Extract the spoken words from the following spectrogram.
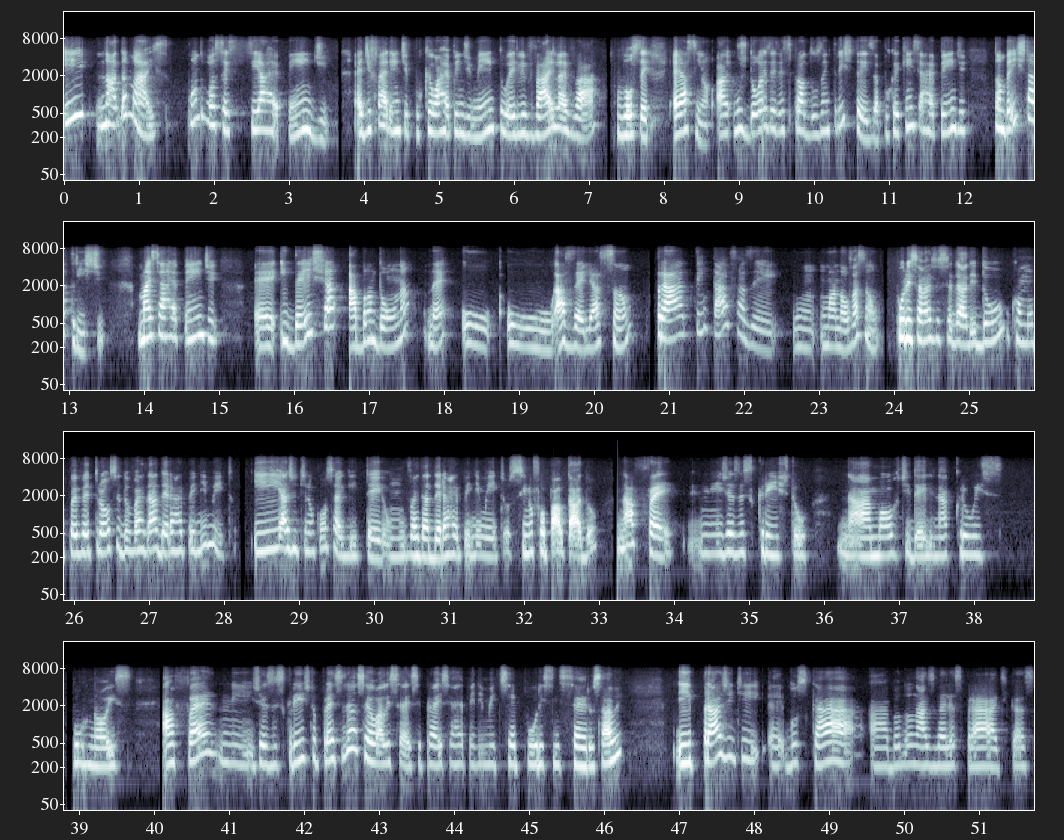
E nada mais. Quando você se arrepende, é diferente, porque o arrependimento ele vai levar você é assim, ó, os dois eles produzem tristeza, porque quem se arrepende também está triste, mas se arrepende é, e deixa, abandona, né, o, o, a velha ação para tentar fazer um, uma nova ação. Por isso a necessidade do, como o PV trouxe, do verdadeiro arrependimento. E a gente não consegue ter um verdadeiro arrependimento se não for pautado na fé em Jesus Cristo, na morte dele na cruz por nós. A fé em Jesus Cristo precisa ser o alicerce para esse arrependimento ser puro e sincero, sabe? E para a gente é, buscar abandonar as velhas práticas,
